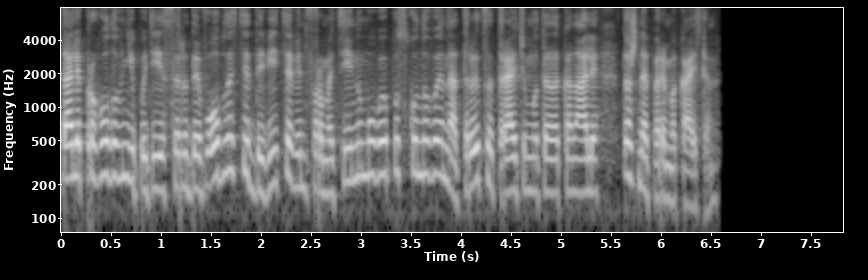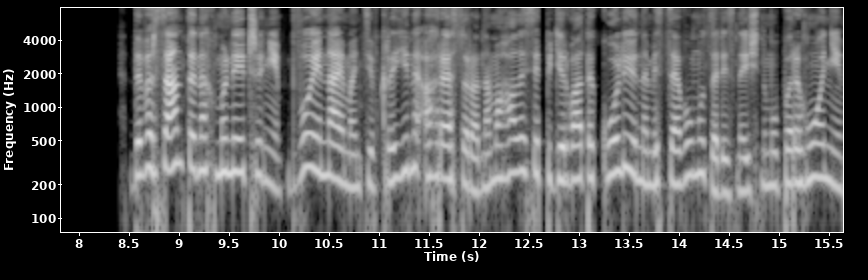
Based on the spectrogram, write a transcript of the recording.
Далі про головні події середи в області дивіться в інформаційному випуску новин на 33-му телеканалі. Тож не перемикайте. Диверсанти на Хмельниччині. Двоє найманців країни-агресора намагалися підірвати колію на місцевому залізничному перегоні.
